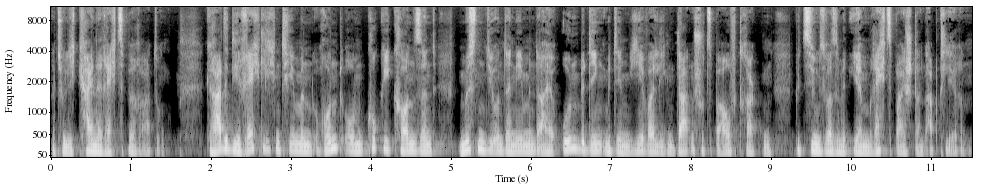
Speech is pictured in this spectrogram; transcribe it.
natürlich keine Rechtsberatung. Gerade die rechtlichen Themen rund um Cookie Consent müssen die Unternehmen daher unbedingt mit dem jeweiligen Datenschutzbeauftragten beziehungsweise mit ihrem Rechtsbeistand abklären.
